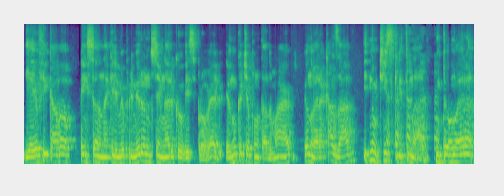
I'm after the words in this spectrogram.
E aí eu ficava pensando naquele meu primeiro ano de seminário que eu vi esse provérbio, eu nunca tinha plantado uma árvore, eu não era casado e não tinha escrito nada. Então não era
